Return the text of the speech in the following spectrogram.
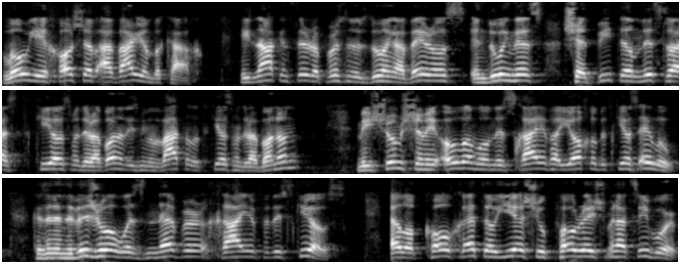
lo yechoshev avaryum b'kach. He's not considered a person who's doing averos. In doing this, shed bitel mitzvahs tkiyos medirabanon. These mean mevatel tkiyos medirabanon. Mishum shemi olam will nischayev hayocha b'tkiyos elu. Because an individual was never chayev for this tkiyos. Elo kol cheto yeshu poresh minatzibur.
